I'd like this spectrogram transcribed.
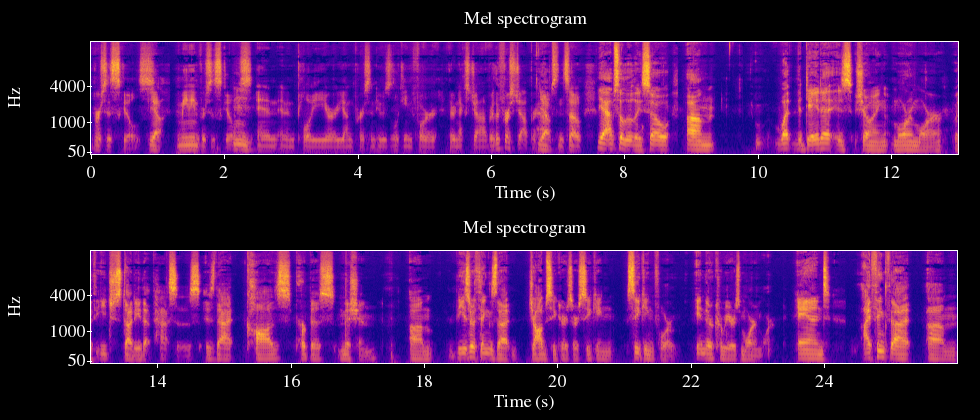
versus skills. Yeah. Meaning versus skills in an employee or a young person who's looking for their next job or their first job, perhaps. Yeah. And so, Yeah, absolutely. So, um, what the data is showing more and more with each study that passes is that cause, purpose, mission, um, these are things that job seekers are seeking seeking for in their careers more and more. And I think that um,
